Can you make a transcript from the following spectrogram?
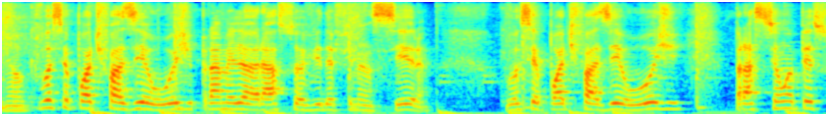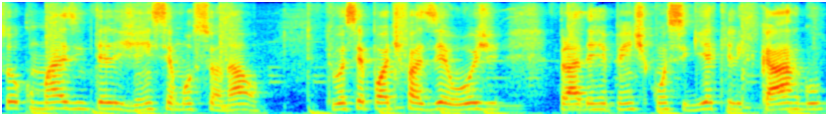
Né? O que você pode fazer hoje para melhorar a sua vida financeira? O que você pode fazer hoje para ser uma pessoa com mais inteligência emocional? O que você pode fazer hoje para de repente conseguir aquele cargo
